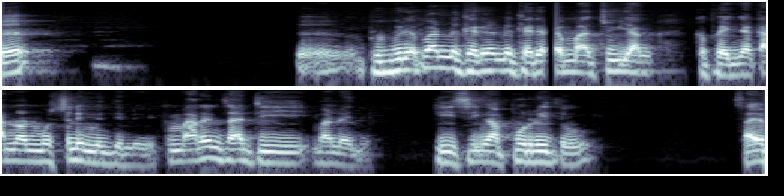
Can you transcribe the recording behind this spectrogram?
Eh? Beberapa negara-negara maju yang kebanyakan non Muslim ini. Kemarin saya di mana itu? Di Singapura itu. Saya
